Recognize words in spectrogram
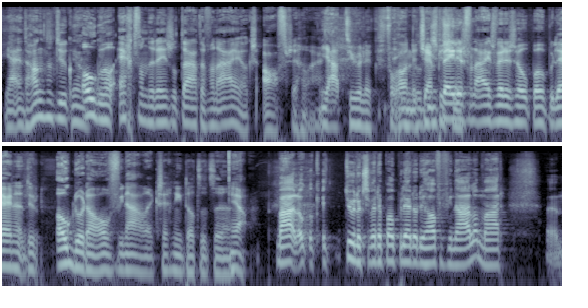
Ja, en het hangt natuurlijk Ja. ook wel echt van de resultaten van Ajax af, zeg maar. Ja, tuurlijk. Vooral in de Champions Die spelers League. van Ajax werden zo populair, natuurlijk ook door de halve finale. Ik zeg niet dat het... eh, Ja. Maar ook, ook, tuurlijk, ze werden populair door die halve finale, maar ehm,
